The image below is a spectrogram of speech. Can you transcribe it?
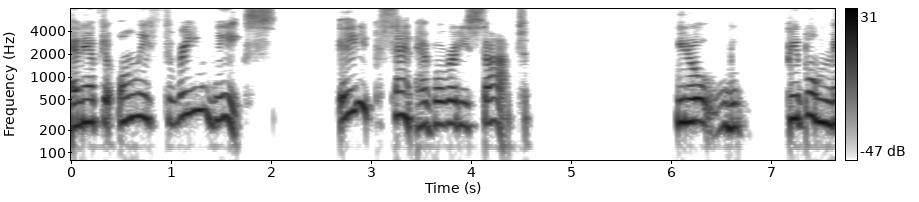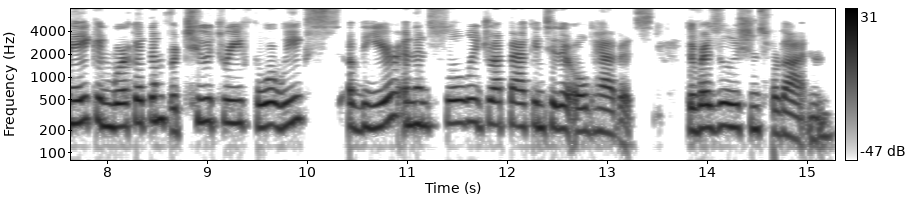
and after only 3 weeks 80% have already stopped. You know, people make and work at them for two, three, four weeks of the year and then slowly drop back into their old habits. The resolution's forgotten.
